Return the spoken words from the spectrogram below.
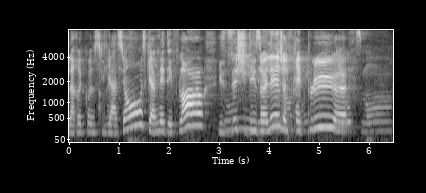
la réconciliation, est-ce qu'il amenait des fleurs, il se disait, je suis Oui, désolé, je le effectivement, ferai ben oui. plus. euh, Les beaux petits mots,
